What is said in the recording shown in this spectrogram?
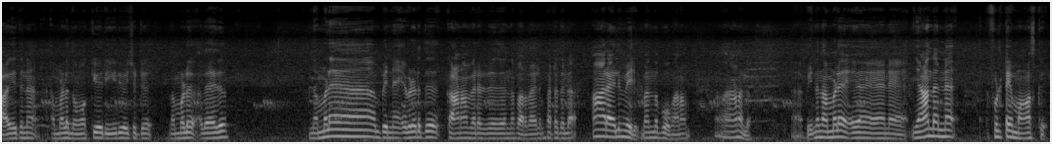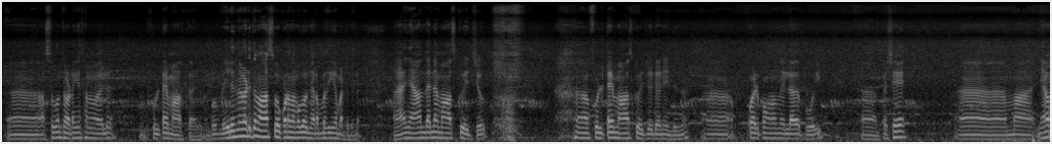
ഭാഗ്യത്തിന് നമ്മൾ നോക്കിയ രീതി വെച്ചിട്ട് നമ്മൾ അതായത് നമ്മളെ പിന്നെ എവിടെ അടുത്ത് കാണാൻ വരരുത് എന്ന് പറഞ്ഞാലും പറ്റത്തില്ല. ആരായാലും വരും വന്ന് പോകും. കാരണം ആണല്ലോ. പിന്നെ നമ്മളെ ഞാൻ തന്നെ ഫുൾ ടൈം മാസ്ക് അസുഖം തുടങ്ങിയ സമയത്തിൽ ഫുൾ ടൈം മാസ്ക് ആയിരുന്നു. അപ്പോൾ വരുന്നവരുടെ മാസ്ക് വെക്കണം നമുക്ക് നിർബന്ധിക്കാൻ പറ്റത്തില്ല. അങ്ങനെ ഞാൻ തന്നെ മാസ്ക് വെച്ചു. ഫുൾ ടൈം മാസ്ക് വെച്ചിട്ട് തന്നെ ഇരുന്ന്. കുഴപ്പങ്ങളൊന്നും ഇല്ലാതെ പോയി. പക്ഷേ ഞാൻ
